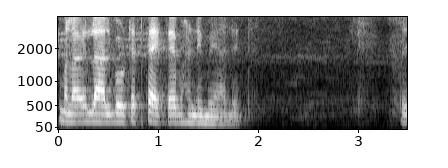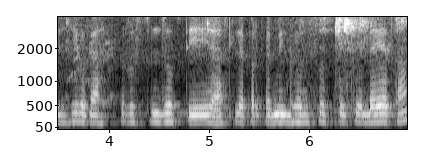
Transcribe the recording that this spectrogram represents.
मला मला लालबोट्यात काय काय भांडे मिळालेत. तर हे बघा रुसून झोपते असल्या प्रकारे मी घर स्वच्छ केलं आहे आता.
